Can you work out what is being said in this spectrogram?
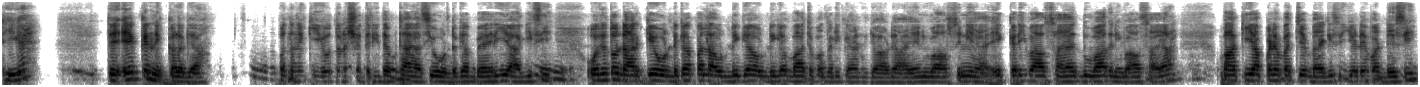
ਠੀਕ ਹੈ, ਤੇ ਇੱਕ ਨਿਕਲ ਗਿਆ। ਪਤਾ ਨਹੀਂ ਕੀ ਉਦੋਂ ਛਤਰੀ ਤੇ ਬਿਠਾਇਆ ਸੀ, ਉੱਡ ਗਿਆ ਬੈਰੀ ਆ ਗਈ ਸੀ। ਉਹਦੇ ਤੋਂ ਡਰ ਕੇ ਉੱਡ ਗਿਆ, ਪਹਿਲਾਂ ਉੱਡ ਗਿਆ ਉੱਡ ਗਿਆ, ਬਾਅਦ ਚ ਪਤਾ ਨਹੀਂ ਕਹਿਣ ਨੂੰ ਜਾ ਰਿਹਾ, ਆਇਆ ਨਹੀਂ ਵਾਪਸ ਨਹੀਂ ਆਇਆ। ਇੱਕ ਵਾਰੀ ਵਾਪਸ ਆਇਆ ਦੂ ਬਾਅਦ ਨਹੀਂ ਵਾਪਸ ਆਇਆ। ਬਾਕੀ ਆਪਣੇ ਬੱਚੇ ਬਹਿ ਗਏ ਸੀ, ਜਿਹੜੇ ਵੱਡੇ ਸੀ,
